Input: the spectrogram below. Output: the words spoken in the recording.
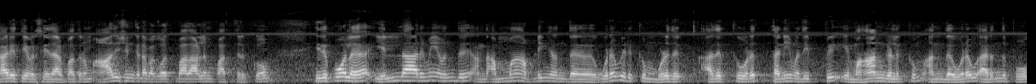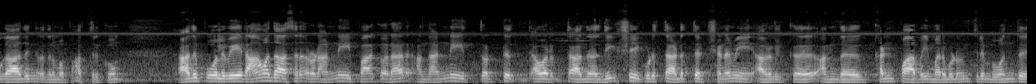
காரியத்தை அவர் செய்தார். பார்த்திருக்கோம். ஆதிசங்கர பகவத் பாதாலும் பார்த்துருக்கோம். இது போல் எல்லாருமே வந்து அந்த அம்மா அப்படிங்கிற அந்த உறவு இருக்கும் பொழுது அதற்கு ஒரு தனி மதிப்பு மகான்களுக்கும் அந்த உறவு அருந்து போகாதுங்கிறத நம்ம பார்த்துருக்கோம். அது போலவே ராமதாசன் அவரோட அன்னையை பார்க்க வரார். அந்த அன்னையை தொட்டு அவர் அந்த தீட்சை கொடுத்த அடுத்த க்ஷணமே அவர்களுக்கு அந்த கண் பார்வை மறுபடியும் திரும்ப வந்து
